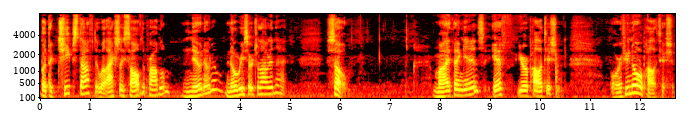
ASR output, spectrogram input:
but the cheap stuff that will actually solve the problem, no, no, no, no research allowed in that. So, my thing is if you're a politician or if you know a politician,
